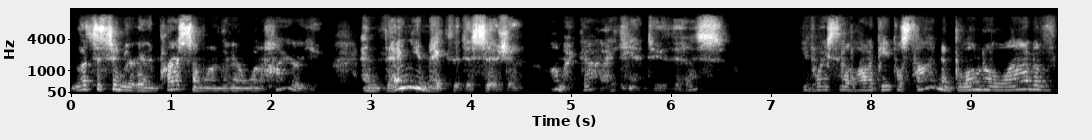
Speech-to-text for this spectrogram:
let's assume you're going to impress someone, they're going to want to hire you. And then you make the decision oh my God, I can't do this. You've wasted a lot of people's time and blown a lot of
